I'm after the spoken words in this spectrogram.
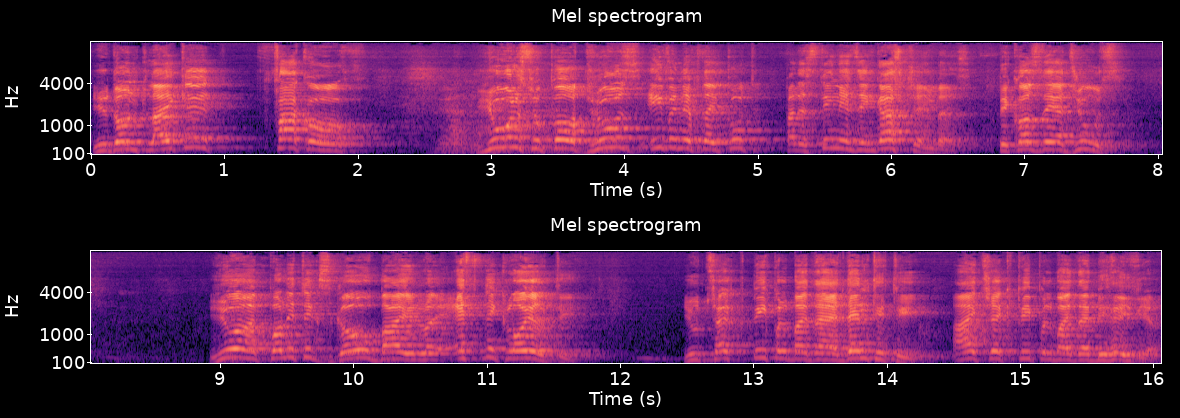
You don't like it? Fuck off. You will support Jews even if they put Palestinians in gas chambers because they are Jews. Your politics go by ethnic loyalty. You check people by their identity. I check people by their behavior.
